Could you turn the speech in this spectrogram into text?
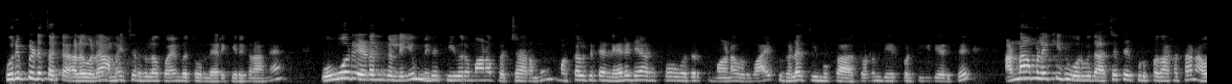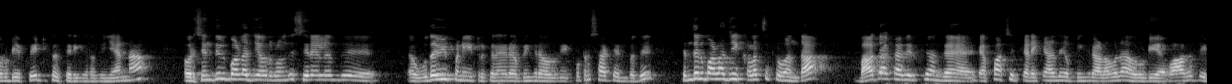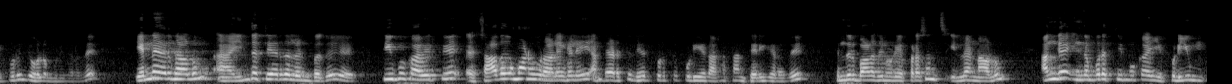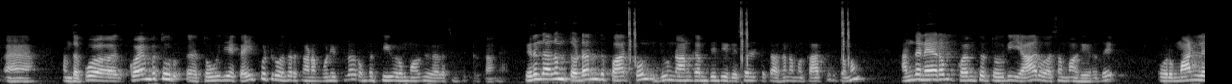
குறிப்பிடத்தக்க அளவில் அமைச்சர்களை கோயம்புத்தூரில் இறக்கியிருக்கிறாங்க. ஒவ்வொரு இடங்கள்லையும் மிக தீவிரமான பிரச்சாரமும் மக்கள்கிட்ட நேரடியாக போவதற்குமான ஒரு வாய்ப்புகளை திமுக தொடர்ந்து ஏற்படுத்திக்கிட்டே இருக்கு. அண்ணாமலைக்கு இது ஒருவித அச்சத்தை கொடுப்பதாகத்தான் அவருடைய பேட்டிகள் தெரிகிறது. ஏன்னா அவர் செந்தில் பாலாஜி அவர்கள் வந்து சிறையிலேருந்து உதவி பண்ணிட்டு இருக்கிறாரு அப்படிங்கிற அவருடைய குற்றச்சாட்டு என்பது செந்தில் பாலாஜி களத்துக்கு வந்தால் பாஜகவிற்கு அங்கே டெபாசிட் கிடைக்காது அப்படிங்கிற அளவில் அவருடைய வாதத்தை புரிந்து கொள்ள முடிகிறது. என்ன இருந்தாலும் இந்த தேர்தல் என்பது திமுகவிற்கு சாதகமான ஒரு அலைகளை அந்த இடத்தில் ஏற்படுத்தக்கூடியதாகத்தான் தெரிகிறது. செந்தில் பாலாஜியினுடைய பிரசன்ஸ் இல்லைனாலும் அங்கே இந்த முறை திமுக எப்படியும் அந்த கோ கோயம்புத்தூர் தொகுதியை கைப்பற்றுவதற்கான முனைப்பில் ரொம்ப தீவிரமாக வேலை செஞ்சுட்டு இருக்காங்க. இருந்தாலும் தொடர்ந்து பார்ப்போம். ஜூன் நான்காம் தேதி ரிசல்ட்டுக்காக நம்ம காத்திருக்கணும். அந்த நேரம் கோயம்புத்தூர் தொகுதி யார் வசமாகிறது? ஒரு மாநில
